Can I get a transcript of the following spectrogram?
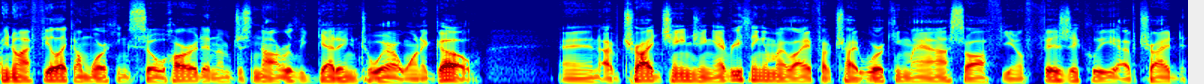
you know, I feel like I'm working so hard and I'm just not really getting to where I want to go. And I've tried changing everything in my life. I've tried working my ass off, you know, physically. I've tried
